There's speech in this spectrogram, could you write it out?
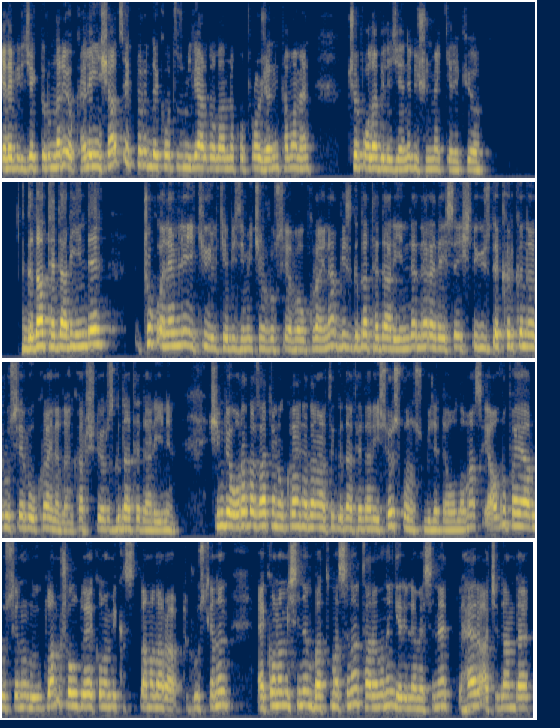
Gelebilecek durumları yok. Hele inşaat sektöründeki 30 milyar dolarlık o projenin tamamen çöp olabileceğini düşünmek gerekiyor. Gıda tedariğinde çok önemli iki ülke bizim için Rusya ve Ukrayna. Biz gıda tedariğinde neredeyse işte yüzde kırkını Rusya ve Ukrayna'dan karşılıyoruz gıda tedariğinin. Şimdi orada zaten Ukrayna'dan artık gıda tedariği söz konusu bile de olamaz. E, Avrupa'ya Rusya'nın uygulamış olduğu ekonomik kısıtlamalar Rusya'nın ekonomisinin batmasına, tarımının gerilemesine her açıdan da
